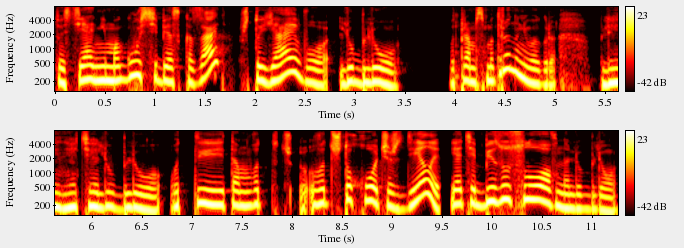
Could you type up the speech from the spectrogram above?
То есть я не могу себе сказать, что я его люблю. Вот прям смотрю на него и говорю, блин, я тебя люблю. Вот ты там вот, вот что хочешь сделай, я тебя безусловно люблю.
